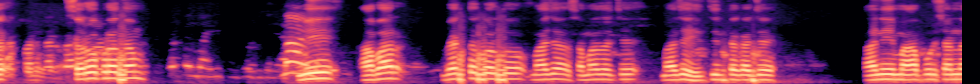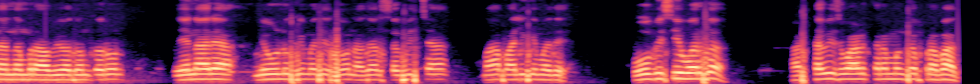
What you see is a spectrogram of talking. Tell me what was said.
स- सर्वप्रथम मी आभार व्यक्त करतो माझ्या समाजाचे माझ्या हितचिंतकाचे आणि महापुरुषांना नम्र अभिवादन करून येणाऱ्या निवडणुकीमध्ये दोन हजार सव्वीसच्या महापालिकेमध्ये ओबीसी वर्ग अठ्ठावीस वार्ड क्रमांक प्रभाग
